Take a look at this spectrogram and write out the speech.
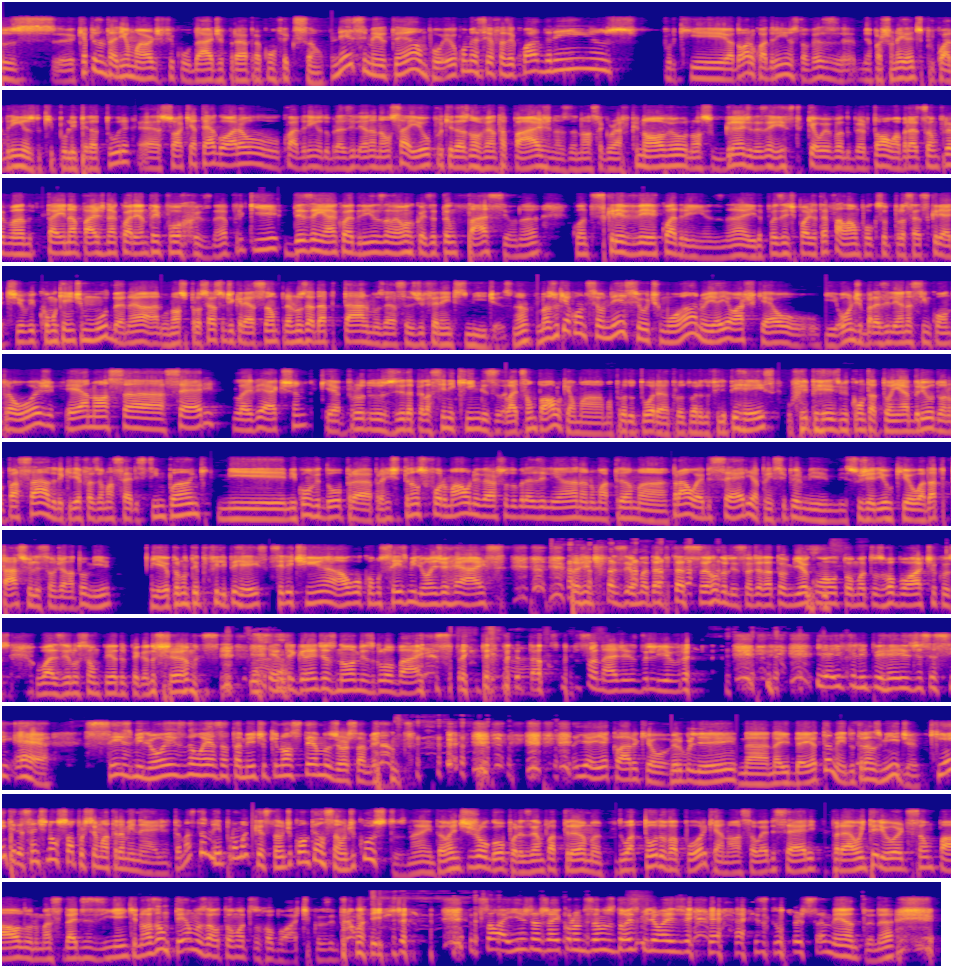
eh, que apresentariam maior dificuldade para a confecção. Nesse meio tempo, eu comecei a fazer quadrinhos, porque adoro quadrinhos, talvez eh, me apaixonei antes por quadrinhos do que por literatura, é, só que até agora o quadrinho do Brasiliana não saiu, porque das 90 páginas da nossa graphic novel, o nosso grande desenhista, que é o Evandro Berton, um abração pro Evandro, tá aí na página 40 e poucos, né? Porque desenhar quadrinhos não é uma coisa tão fácil, né? Quanto escrever quadrinhos, né? E depois a gente pode até falar um pouco sobre o processo criativo e como que a gente muda, né? O nosso processo de criação para nos adaptarmos a essas diferentes mídias, né? Mas o que aconteceu nesse último ano, e aí eu acho que é o onde Brasiliana se encontra hoje, é a nossa série live action, que é produzida pela Cine Kings lá de São Paulo, que é uma, uma produtora, produtora do Felipe Reis. O Felipe Reis me contatou em abril do ano passado, ele queria fazer uma série steampunk, me, me convidou para a gente transformar o universo do Brasiliana numa trama para websérie. A princípio ele me, me sugeriu que eu adaptasse o Lição de Anatomia, e aí eu perguntei pro Felipe Reis se ele tinha algo como 6 milhões de reais pra gente fazer uma adaptação do Lição de Anatomia com autômatos robóticos, o Asilo São Pedro pegando chamas, entre grandes nomes globais para interpretar os personagens do livro. E aí Felipe Reis disse assim: "É, 6 milhões não é exatamente o que nós temos de orçamento. e aí é claro que eu mergulhei na, na ideia também do transmídia, que é interessante não só por ser uma trama inédita, mas também por uma questão de contenção de custos, né? Então a gente jogou, por exemplo, a trama do A Todo Vapor, que é a nossa websérie, para o interior de São Paulo, numa cidadezinha em que nós não temos autômatos robóticos. Então aí já, só aí já, já economizamos 2 milhões de reais no orçamento, né?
